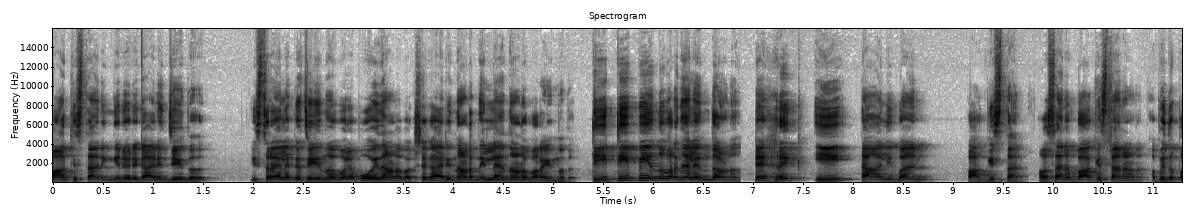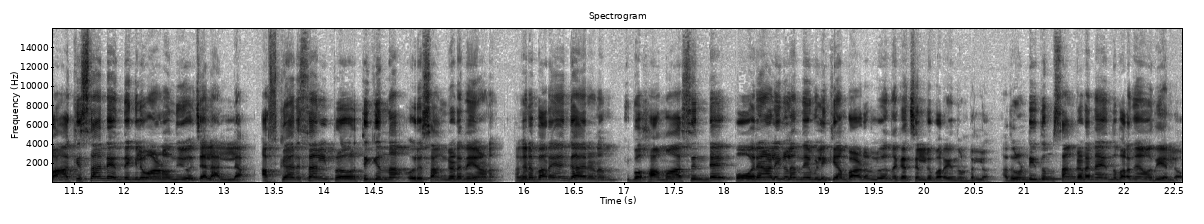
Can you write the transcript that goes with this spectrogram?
പാകിസ്ഥാൻ ഇങ്ങനെ ഒരു കാര്യം ചെയ്തത്. ഇസ്രായേലൊക്കെ ചെയ്യുന്നത് പോലെ പോയതാണ് പക്ഷെ കാര്യം നടന്നില്ല എന്നാണ് പറയുന്നത്. ടി ടി പി എന്ന് പറഞ്ഞാൽ എന്താണ്? ടെഹ്റിക് ഇ താലിബാൻ പാകിസ്ഥാൻ. അവസാനം പാകിസ്ഥാനാണ്. അപ്പൊ ഇത് പാകിസ്ഥാന്റെ എന്തെങ്കിലും ആണോ എന്ന് ചോദിച്ചാൽ അല്ല. അഫ്ഗാനിസ്ഥാനിൽ പ്രവർത്തിക്കുന്ന ഒരു സംഘടനയാണ്. അങ്ങനെ പറയാൻ കാരണം ഇപ്പോൾ ഹമാസിന്റെ പോരാളികൾ എന്നേ വിളിക്കാൻ പാടുള്ളൂ എന്നൊക്കെ ചിലർ പറയുന്നുണ്ടല്ലോ. അതുകൊണ്ട് ഇതും സംഘടന എന്ന് പറഞ്ഞാൽ മതിയല്ലോ.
